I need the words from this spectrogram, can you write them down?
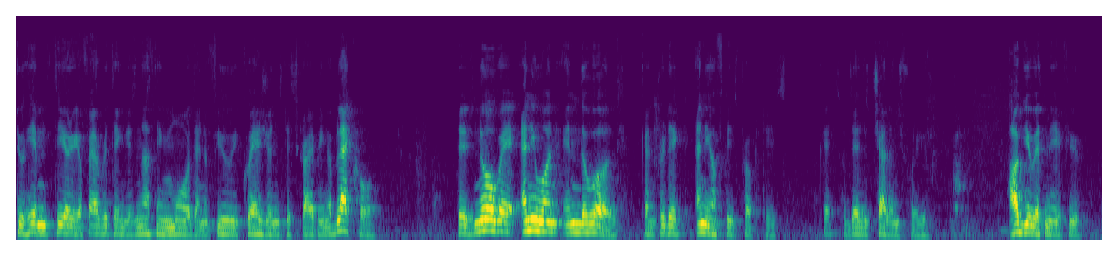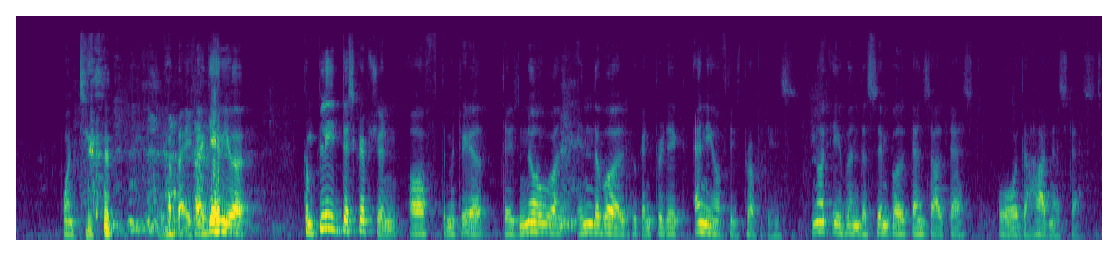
to him, theory of everything is nothing more than a few equations describing a black hole. There's no way anyone in the world can predict any of these properties. Okay, so there's a challenge for you. Argue with me if you want to. but if I gave you a complete description of the material, there's no one in the world who can predict any of these properties, not even the simple tensile test or the hardness test.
